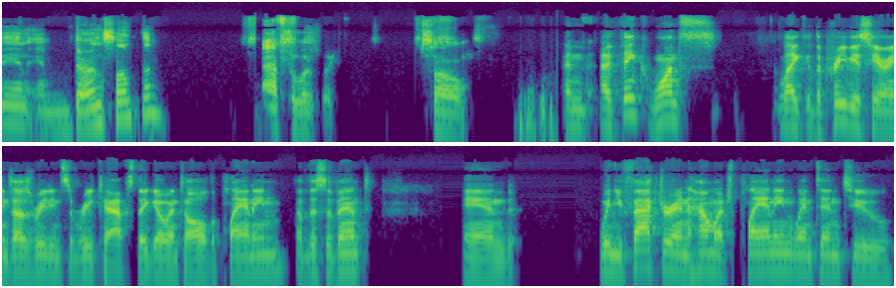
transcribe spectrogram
in and done something? Absolutely. So And I think once, like the previous hearings, I was reading some recaps. They go into all the planning of this event. And when you factor in how much planning went into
